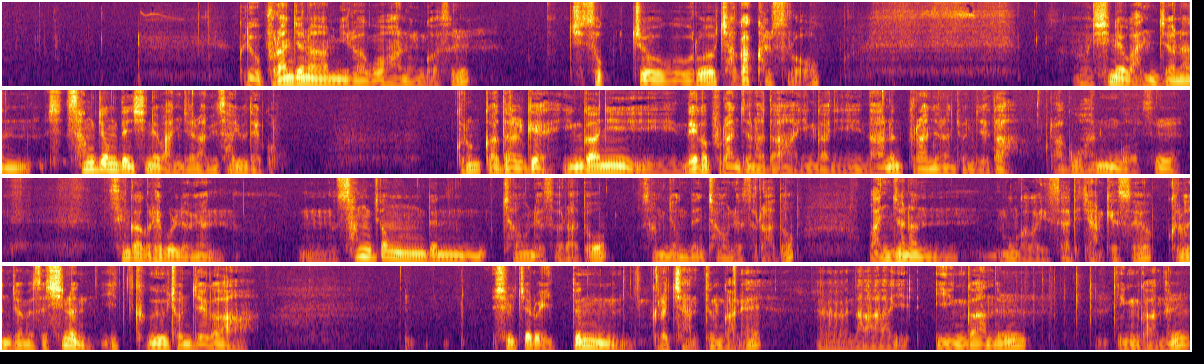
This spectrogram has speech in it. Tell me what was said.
그리고 불완전함이라고 하는 것을 지속적으로 자각할수록 어, 신의 완전한 상정된 신의 완전함이 사유되고 그런 까닭에 인간이 내가 불완전하다 인간이 나는 불완전한 존재다라고 하는 것을 생각을 해보려면 음, 상정된 차원에서라도 상정된 차원에서라도 완전한 뭔가가 있어야 되지 않겠어요? 그런 점에서 신은 그 존재가 실제로 있든 그렇지 않든 간에 어, 나 인간을 인간을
